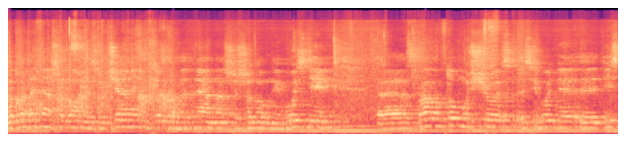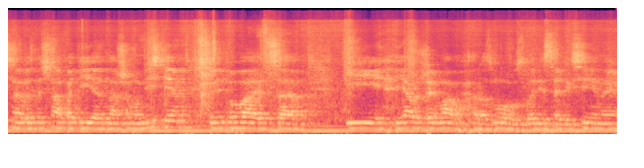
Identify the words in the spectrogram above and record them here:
Доброго дня, шановні сумчани, доброго дня, наші шановні гості. Е, Справа в тому, що сьогодні е, дійсно визначна подія в нашому місті відбувається. І я вже мав розмову з Ларисою Олексіївною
